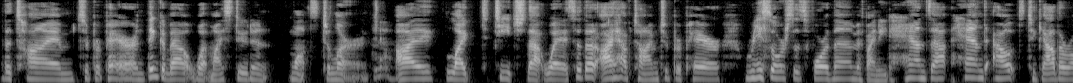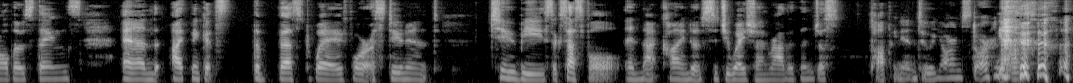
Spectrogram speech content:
the time to prepare and think about what my student wants to learn. Yeah. I like to teach that way so that I have time to prepare resources for them if I need hands out handouts to gather all those things. And I think it's the best way for a student to be successful in that kind of situation rather than just popping into a yarn store. Yeah.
